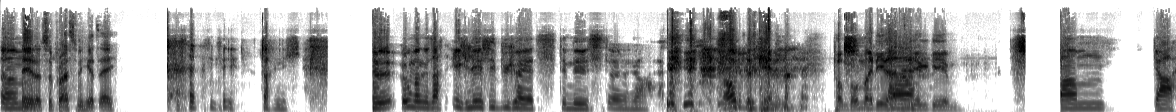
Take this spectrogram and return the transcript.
Ähm, Nee, das surprised mich jetzt echt. nee, darf ich nicht. Äh, irgendwann gesagt, ich lese die Bücher jetzt demnächst. Äh, ja. Das kenne ich. Tom Bombadil hat es Äh. mir gegeben. Ähm, ja,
